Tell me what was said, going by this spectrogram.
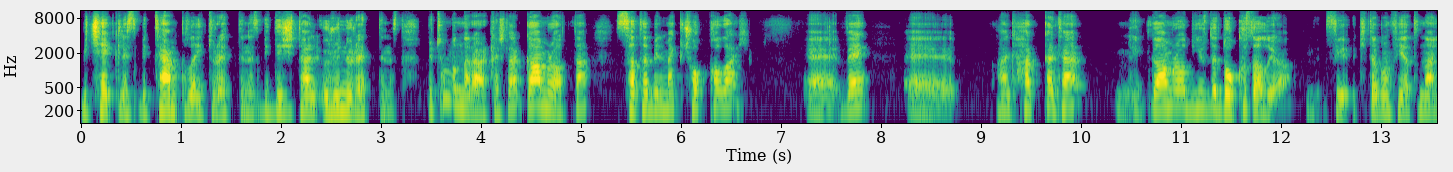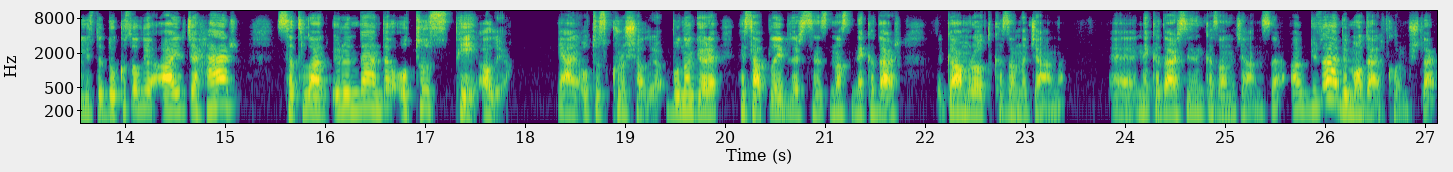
bir checklist, bir template ürettiniz, bir dijital ürün ürettiniz. Bütün bunları arkadaşlar Gumroad'da satabilmek çok kolay Ee, ve e, hak- hakikaten Gumroad %9 alıyor. Fi- kitabın fiyatından %9 alıyor. Ayrıca her satılan üründen de 30p alıyor. Yani 30 kuruş alıyor. Buna göre hesaplayabilirsiniz nasıl ne kadar Gumroad kazanacağını, e, ne kadar sizin kazanacağınızı. Güzel bir model kurmuşlar.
